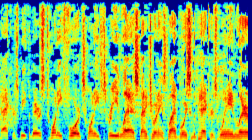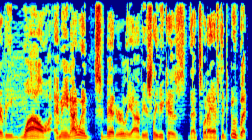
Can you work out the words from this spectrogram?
Packers beat the Bears 24-23 last night. Joining us live, voice of the Packers, Wayne Larrivee. Wow. I mean, I went to bed early, obviously, because that's what I have to do, but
